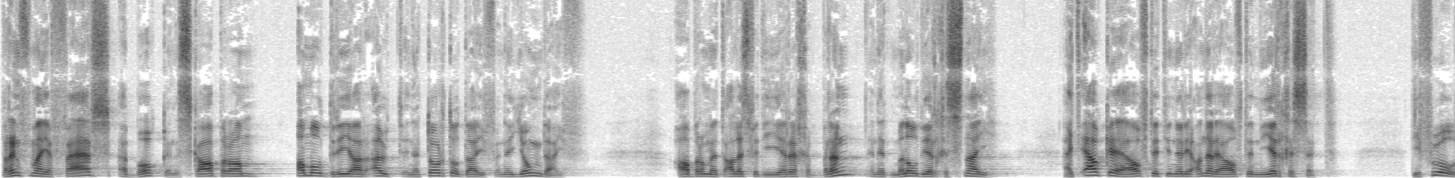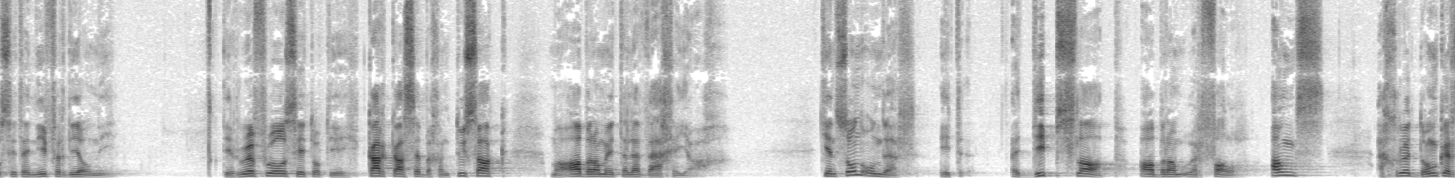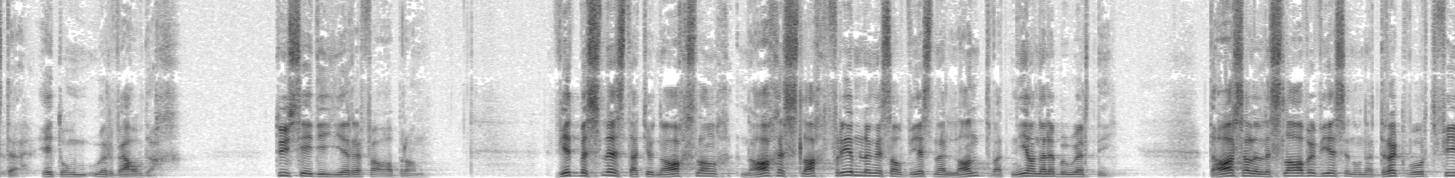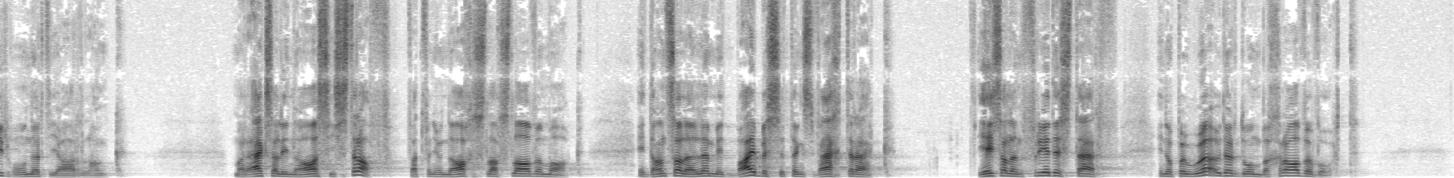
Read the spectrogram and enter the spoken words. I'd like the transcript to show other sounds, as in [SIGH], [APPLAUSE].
"Bring vir my 'n vers, 'n bok en 'n skaapram, almal 3 jaar oud en 'n tortelduif en 'n jong duif." Abraham het alles vir die Here gebring en dit middeldeur gesny. Hy het elke helfte teenoor die ander helfte neergesit. Die voëls het hy nie verdeel nie. Die roofvoëls het op die karkasse begin toesak, maar Abraham het hulle weggejaag. Teen sononder het 'n diep slaap Abraham oorval. Angs, 'n groot donkerte het hom oorweldig. Toe sê die Here vir Abraham: "Weet beslis dat jou nageslag nageslag vreemdelinge sal wees in 'n land wat nie aan hulle behoort nie. Daar sal hulle slawe wees en onderdruk word 400 jaar lank. Maar ek sal die nasie straf wat van jou nageslag slawe maak en dan sal hulle met baie besittings wegtrek. Jy sal in vrede sterf en op 'n hoë ouderdom begrawe word.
